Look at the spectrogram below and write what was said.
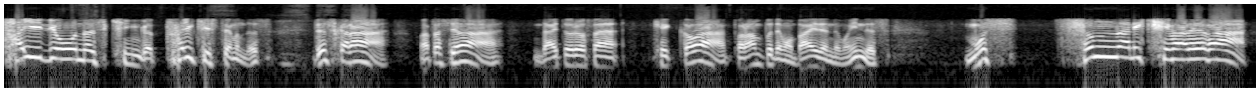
大量な資金が待機してるんです。ですから、私は大統領選、結果はトランプでもバイデンでもいいんです。もし、すんなり決まれば、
